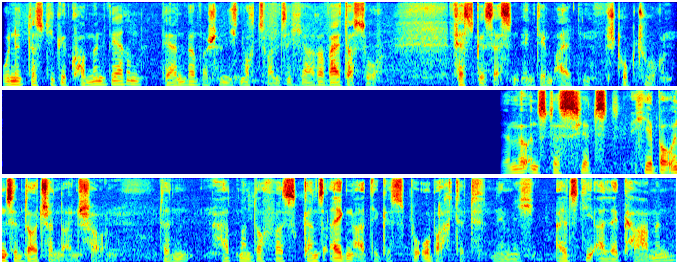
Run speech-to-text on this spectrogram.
Ohne dass die gekommen wären, wären wir wahrscheinlich noch 20 Jahre weiter so festgesessen in den alten Strukturen. Wenn wir uns das jetzt hier bei uns in Deutschland anschauen, dann hat man doch was ganz Eigenartiges beobachtet. Nämlich als die alle kamen,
